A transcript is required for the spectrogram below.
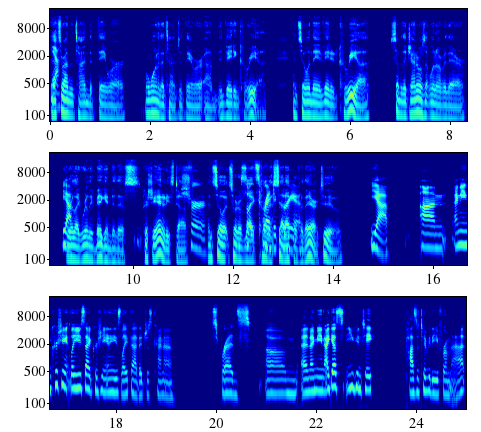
that's around the time that they were, or one of the times that they were um, invading Korea. And so when they invaded Korea, some of the generals that went over there Yeah. were like really big into this Christianity stuff. Sure. And so it sort of So like kind of set Korea. up over there too. Yeah. Um, I mean, Christian, like you said, Christianity is like that. It just kind of spreads. Um, and I mean, I guess you can take positivity from that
